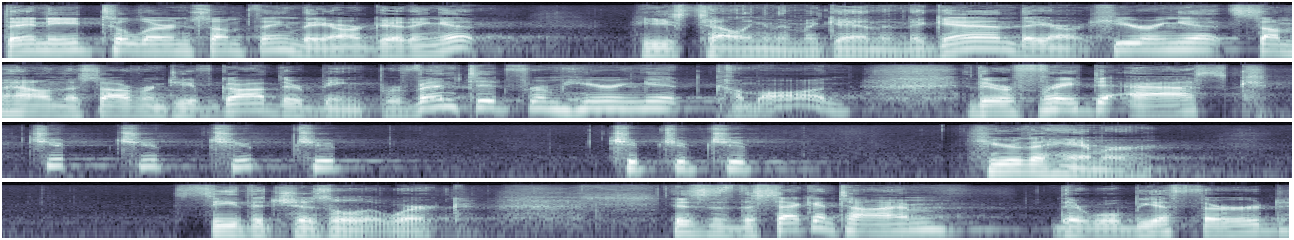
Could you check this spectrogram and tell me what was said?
They need to learn something, they aren't getting it. He's telling them again and again. They aren't hearing it. Somehow, in the sovereignty of God, they're being prevented from hearing it. Come on. They're afraid to ask. Chip, chip, chip, chip. Chip, chip, chip. Hear the hammer see the chisel at work. This is the second time. There will be a third.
